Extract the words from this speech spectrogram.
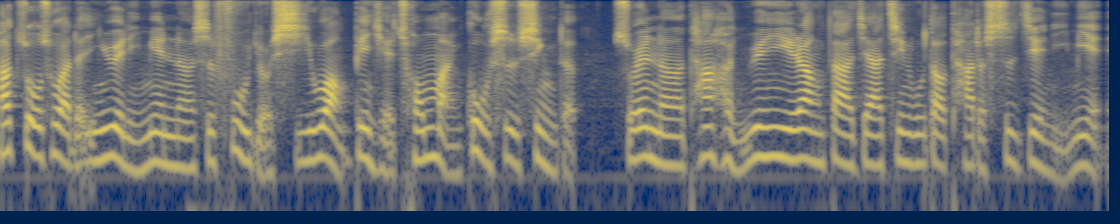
他做出来的音乐里面呢，是富有希望，并且充满故事性的，所以呢，他很愿意让大家进入到他的世界里面。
